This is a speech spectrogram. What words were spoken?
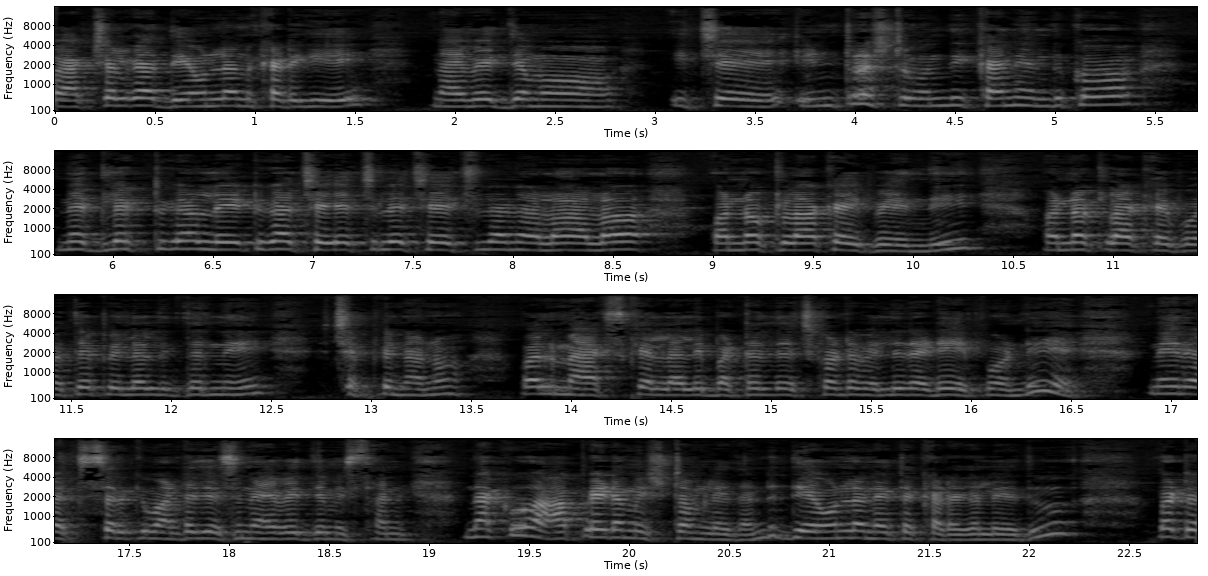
యాక్చువల్గా దేవుళ్ళని కడిగి నైవేద్యము ఇచ్చే ఇంట్రెస్ట్ ఉంది. కానీ ఎందుకో నెగ్లెక్ట్గా లేట్గా చేయొచ్చులే చేయొచ్చులే అని అలా అలా వన్ ఓ క్లాక్ అయిపోయింది. వన్ ఓ క్లాక్ అయిపోతే పిల్లలిద్దరిని చెప్పినాను వాళ్ళు మ్యాథ్స్కి వెళ్ళాలి బట్టలు తెచ్చుకుంటూ వెళ్ళి రెడీ అయిపోండి. నేను వచ్చేసరికి వంట చేసి నైవేద్యం ఇస్తాను. నాకు ఆపేయడం ఇష్టం లేదండి దేవుళ్ళనైతే కడగలేదు. బట్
